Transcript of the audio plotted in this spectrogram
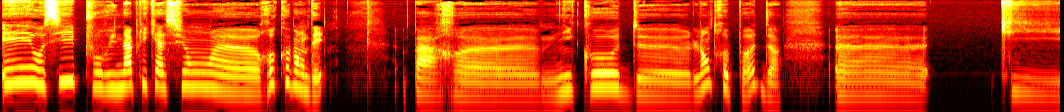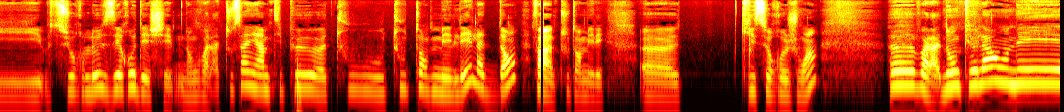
Et aussi pour une application recommandée par Nico de l'Entrepode. Qui sur le zéro déchet. Donc voilà, tout ça est un petit peu euh, tout, tout emmêlé là-dedans, enfin tout emmêlé, euh, qui se rejoint. Euh, voilà, donc là on est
